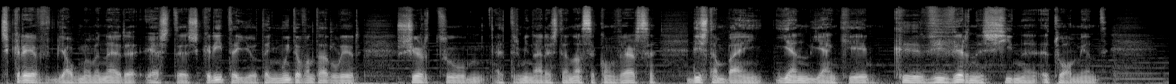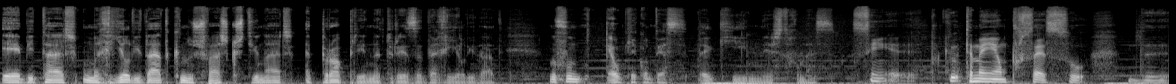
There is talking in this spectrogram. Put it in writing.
descreve de alguma maneira esta escrita e eu tenho muita vontade de ler o certo a terminar esta nossa conversa. Diz também Yan Liang que viver na China atualmente é habitar uma realidade que nos faz questionar a própria natureza da realidade. No fundo, é o que acontece aqui neste romance. Sim, porque também é um processo de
